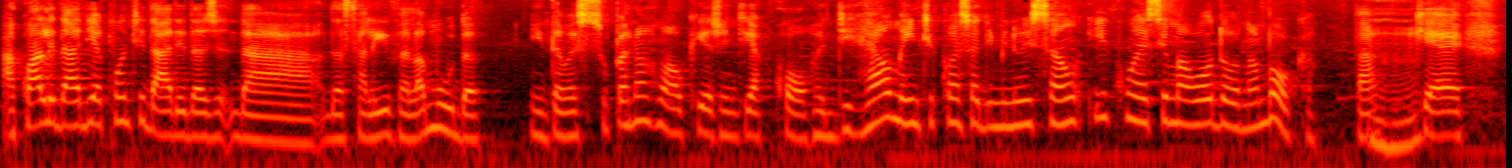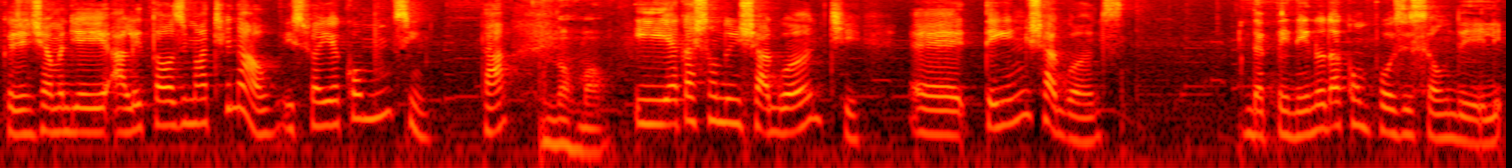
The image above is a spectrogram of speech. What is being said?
a qualidade e a quantidade da, da, da saliva ela muda. Então é super normal que a gente acorde realmente com essa diminuição e com esse mau odor na boca, tá? Uhum. Que é que a gente chama de halitose matinal. Isso aí é comum sim, tá? Normal. E a questão do enxaguante, é, tem enxaguantes dependendo da composição dele,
